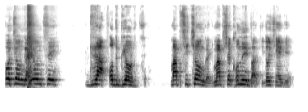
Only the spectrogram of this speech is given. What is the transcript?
pociągający dla odbiorcy. Ma przyciągać, ma przekonywać do siebie.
